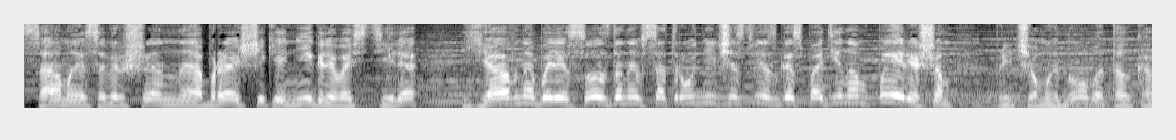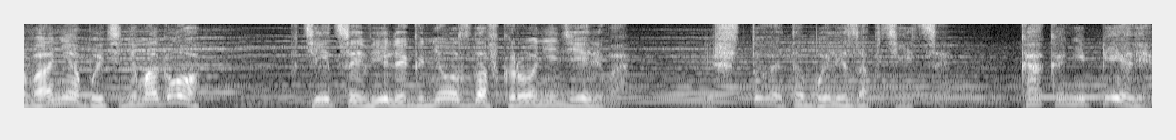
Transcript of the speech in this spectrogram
самые совершенные образчики Ниглева стиля явно были созданы в сотрудничестве с господином Перришем, причем иного толкования быть не могло. Птицы вили гнезда в кроне дерева. И что это были за птицы? Как они пели?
